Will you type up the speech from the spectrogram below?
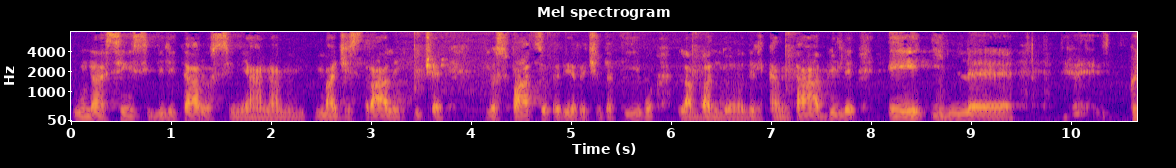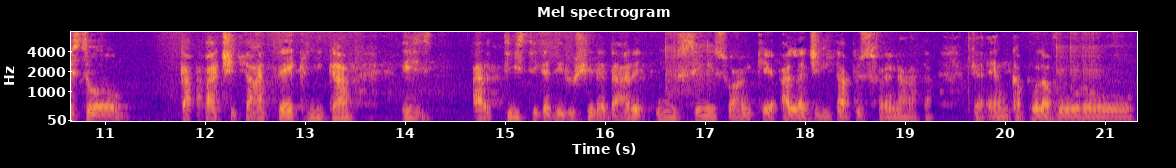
una sensibilità rossiniana magistrale in cui c'è lo spazio per il recitativo, l'abbandono del cantabile e il, eh, questa capacità tecnica e artistica di riuscire a dare un senso anche all'agilità più sfrenata. Cioè, è un capolavoro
